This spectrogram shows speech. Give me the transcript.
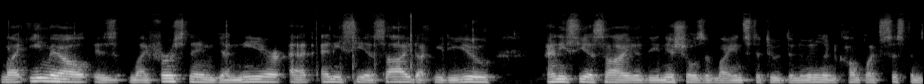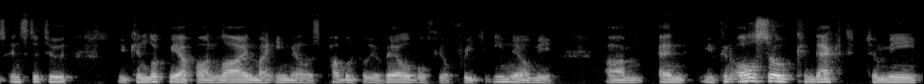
my email is my first name, Yaneer at necsi.edu. NECSI the initials of my institute, the New England Complex Systems Institute. You can look me up online. My email is publicly available. Feel free to email me. Um, and you can also connect to me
